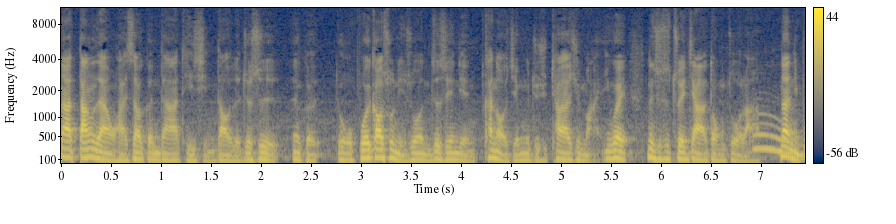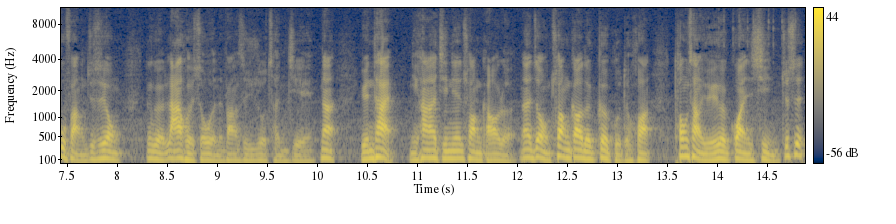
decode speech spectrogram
那当然我还是要跟大家提醒到的，就是那个我不会告诉你说你这时间点看到我节目就去跳下去买，因为那就是追加的动作啦。那你不妨就是用那个拉回手稳的方式去做承接。那元泰，你看它今天创高了，那这种创高的个股的话，通常有一个惯性，就是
